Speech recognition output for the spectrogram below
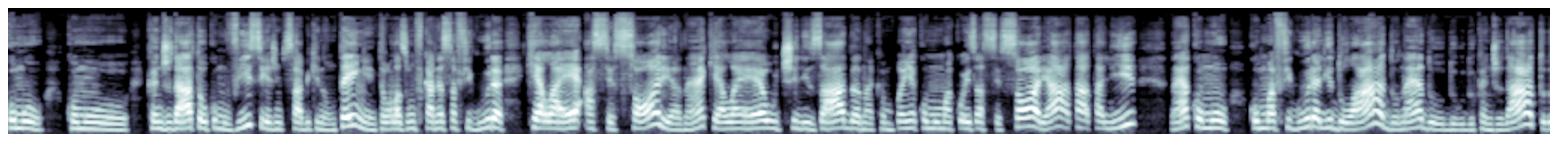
como como candidata ou como vice, a gente sabe que não tem, então elas vão ficar nessa figura que ela é acessória, né? Que ela é utilizada na campanha como uma coisa acessória, ah, tá, tá ali, né? Como, como uma figura ali do lado, né? Do, do, do candidato.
